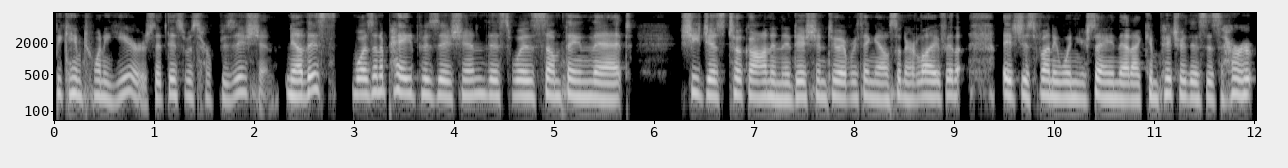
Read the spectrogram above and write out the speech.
became 20 years that this was her position. Now, this wasn't a paid position. This was something that she just took on in addition to everything else in her life. And it's just funny when you're saying that, I can picture this as her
